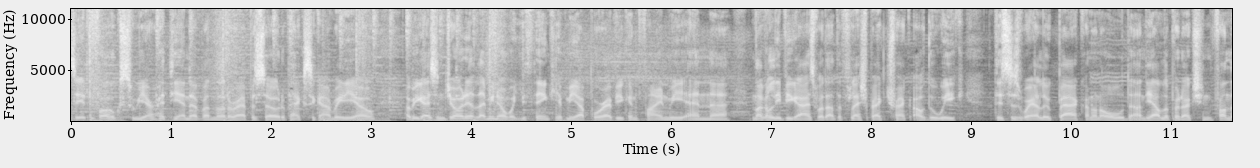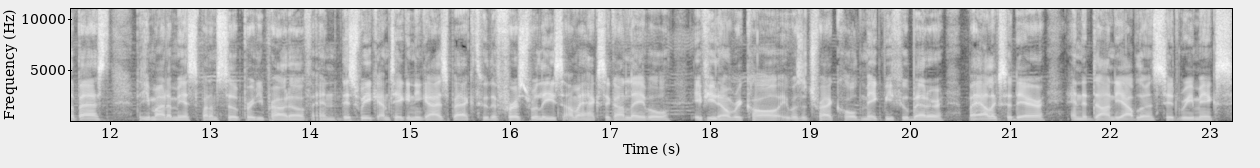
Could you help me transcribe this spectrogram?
Is it, folks. We are at the end of another episode of Hexagon Radio. Hope you guys enjoyed it. Let me know what you think. Hit me up wherever you can find me. And uh, I'm not going to leave you guys without the flashback track of the week. This is where I look back on an old Don Diablo production from the past that you might have missed, but I'm still pretty proud of. And this week, I'm taking you guys back to the first release on my Hexagon label. If you don't recall, it was a track called Make Me Feel Better by Alex Adair and the Don Diablo and CID remix.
